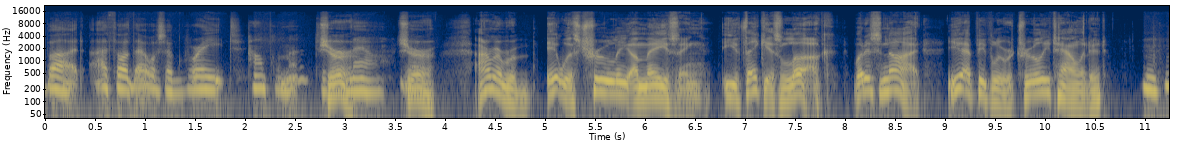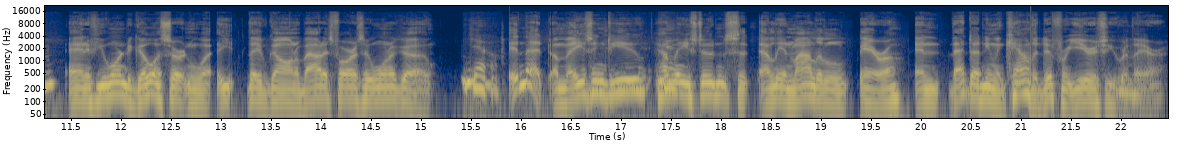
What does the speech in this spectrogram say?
But I thought that was a great compliment to sure. Now. Sure. Yeah. I remember it was truly amazing. You think it's luck, but it's not. You have people who are truly talented, mm-hmm. and if you wanted to go a certain way, they've gone about as far as they want to go. Yeah. Isn't that amazing to you? How yeah. many students at least in my little era, and that doesn't even count the different years you were there.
